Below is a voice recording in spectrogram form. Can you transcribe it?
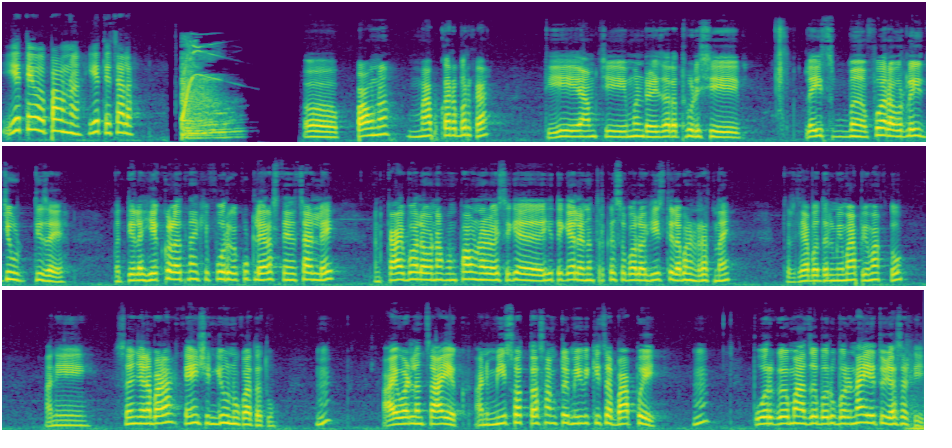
येते हो पाहुणं. येते चला. अ, पाहुणं माफ कर बरं का. ती आमची मंडळी जरा थोडीशी लईच ब- पोरावर लई जीव तीच आहे. पण तिला हे कळत नाही की पोरग कुठल्या रस्त्याने चाललंय आणि काय बोलावं ना आपण पाहुणा वेळेस गे इथं गेल्यानंतर कसं बोलावं हेच तिला भान नाही. तर त्याबद्दल मी माफी मागतो. आणि संजना बाळा टेन्शन घेऊ नको आता तू. आई आईवडिलांचं ऐक. आणि मी स्वतः सांगतोय मी विकीचा बाप आहे. पोरग माझं बरोबर नाही आहे तुझ्यासाठी.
